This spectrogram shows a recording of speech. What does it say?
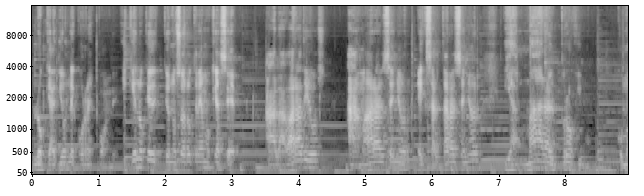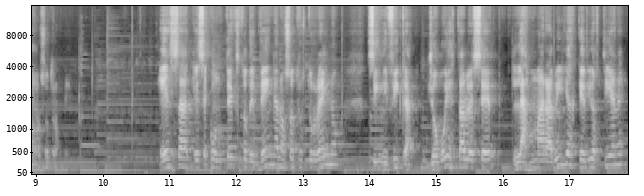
lo que a Dios le corresponde. ¿Y qué es lo que, que nosotros tenemos que hacer? Alabar a Dios, amar al Señor, exaltar al Señor y amar al prójimo como nosotros mismos. Esa, ese contexto de venga a nosotros tu reino significa yo voy a establecer las maravillas que Dios tiene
